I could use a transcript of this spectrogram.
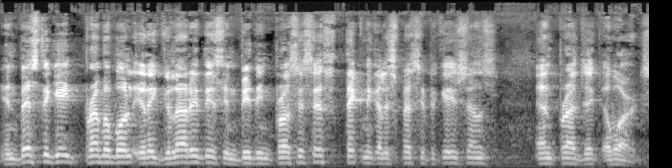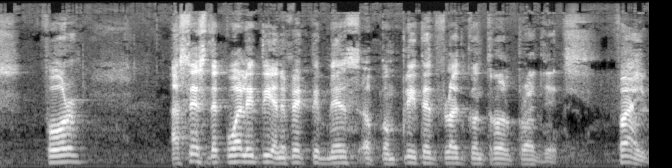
investigate probable irregularities in bidding processes, technical specifications, and project awards. Four, assess the quality and effectiveness of completed flood control projects. Five,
